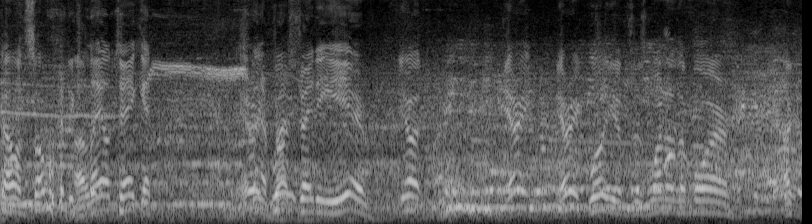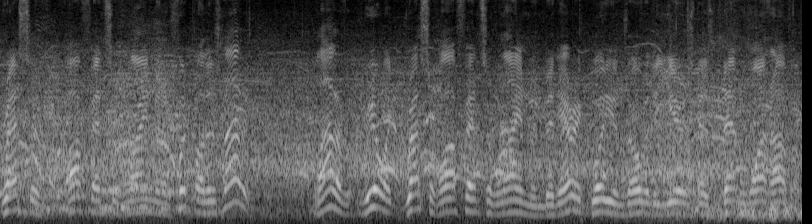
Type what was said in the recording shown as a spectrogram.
Telling someone to Well, they'll take it. It's been a Eric frustrating year. You know, Eric, Eric Williams is one of the more aggressive offensive linemen in football. There's not a, lot of real aggressive offensive linemen, but Eric Williams over the years has been one of them.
